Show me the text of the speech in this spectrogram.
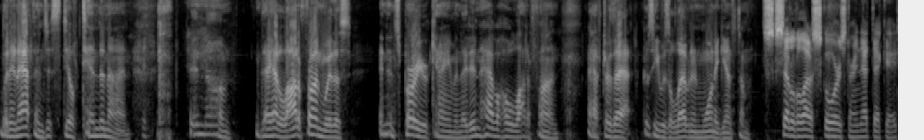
but in athens it's still 10 to 9 and um, they had a lot of fun with us. And then spurrier came and they didn't have a whole lot of fun after that because he was 11 and 1 against them. Settled a lot of scores during that decade.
